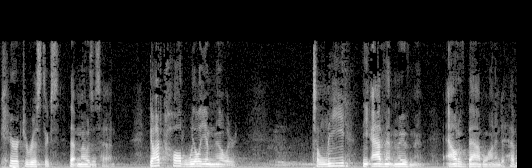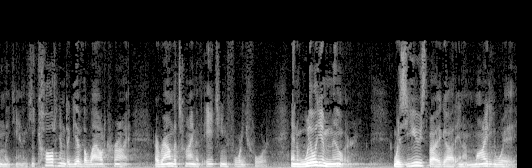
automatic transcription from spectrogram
characteristics that Moses had. God called William Miller to lead the Advent movement out of Babylon into heavenly Canaan. He called him to give the loud cry around the time of 1844. And William Miller was used by God in a mighty way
